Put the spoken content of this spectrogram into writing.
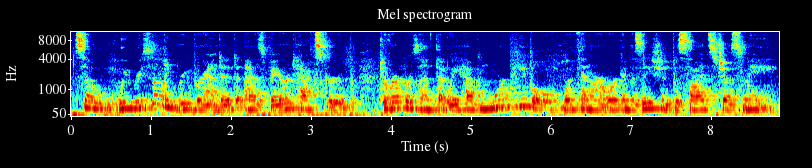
So, we recently rebranded as Baer Tax Group to represent that we have more people within our organization besides just me.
